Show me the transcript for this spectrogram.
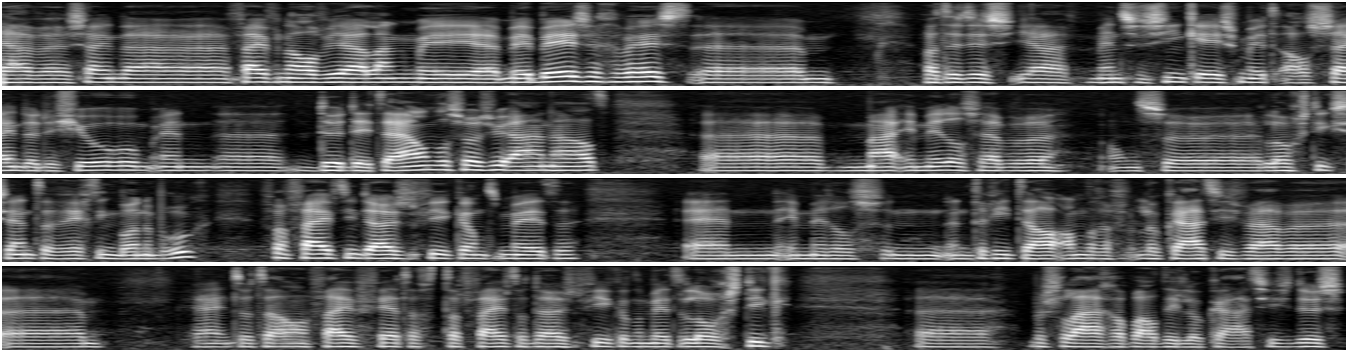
Ja, we zijn daar eh, vijf en half jaar lang mee, mee bezig geweest. Ehm, wat het is, ja, mensen zien Kees Smit als zijnde de showroom en de detailhandel zoals u aanhaalt. maar inmiddels hebben we ons logistiek centrum richting Bonnebroek van 15.000 vierkante meter. En inmiddels een, een drietal andere locaties waar we ehm, ja, in totaal een 45 tot 50.000 vierkante meter logistiek uh, beslagen op al die locaties. Dus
